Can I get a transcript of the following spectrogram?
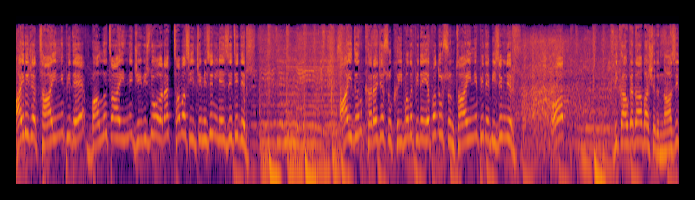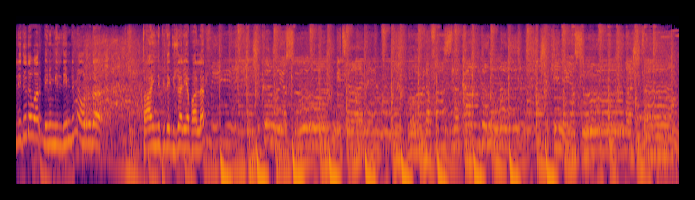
Ayrıca tahinli pide ballı tahinli cevizli olarak Tavas ilçemizin lezzetidir. Aydın Karacasu kıymalı pide yapa dursun tahinli pide bizimdir. Hop bir kavga daha başladı. Nazilli'de de var benim bildiğim değil mi? Orada da tahinli pide güzel yaparlar. Çıkamıyorsun bir tanem Burada fazla kaldın mı Çekiniyorsun aşktan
